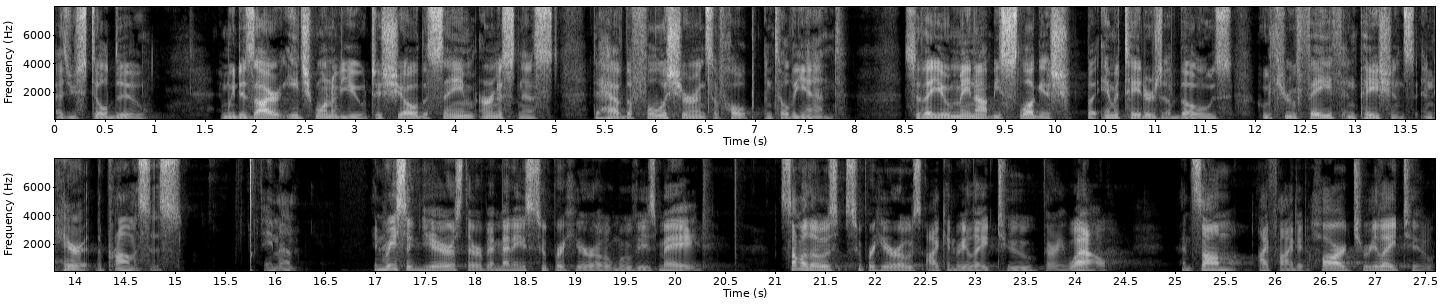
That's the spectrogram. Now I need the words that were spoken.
as you still do. And we desire each one of you to show the same earnestness to have the full assurance of hope until the end, so that you may not be sluggish, but imitators of those who through faith and patience inherit the promises. Amen. In recent years, there have been many superhero movies made. Some of those superheroes I can relate to very well and some I find it hard to relate to.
